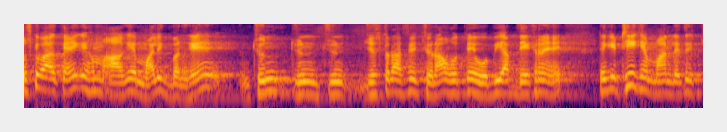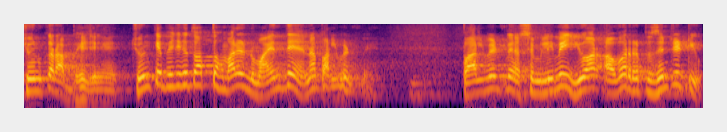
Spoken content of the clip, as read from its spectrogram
उसके बाद कहें कि हम आगे मालिक बन गए चुन चुन चुन, जिस तरह से चुनाव होते हैं, वो भी आप देख रहे हैं। लेकिन ठीक है, मान लेते चुनकर आप भेजे गए चुन के भेजेंगे तो आप तो हमारे नुमाइंदे हैं ना पार्लियामेंट में। पार्लियामेंट में, असेंबली में you are our representative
